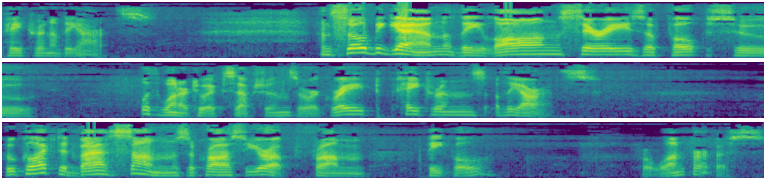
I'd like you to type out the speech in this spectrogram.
patron of the arts. And so began the long series of popes who, with one or two exceptions, were great patrons of the arts, who collected vast sums across Europe from people for one purpose,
